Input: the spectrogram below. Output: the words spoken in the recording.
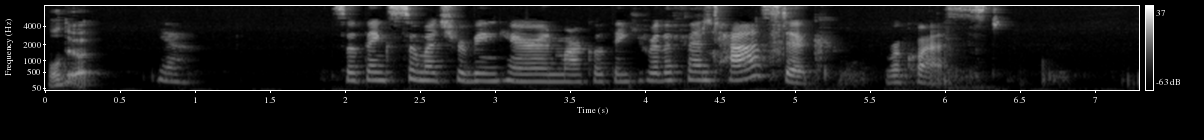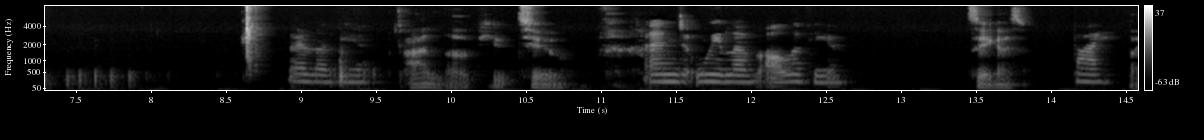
we'll do it. Yeah. So thanks so much for being here, and Marco, thank you for the fantastic request. I love you, I love you too. and we love all of you. See you guys. Bye. Bye.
